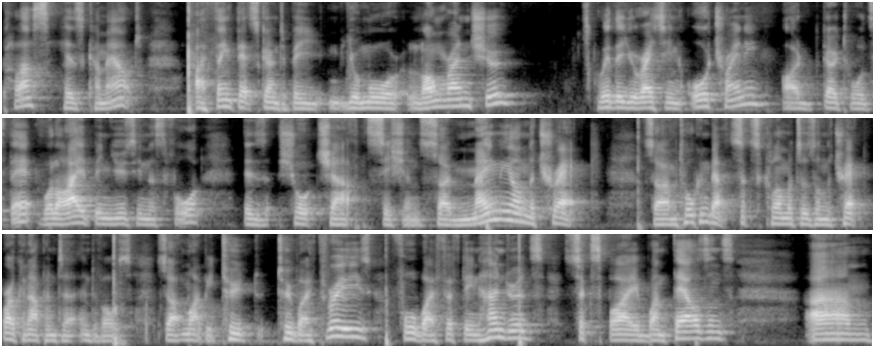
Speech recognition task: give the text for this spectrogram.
Plus has come out, I think that's going to be your more long run shoe. Whether you're racing or training, I'd go towards that. What I've been using this for is short, sharp sessions. So mainly on the track. So I'm talking about six kilometers on the track, broken up into intervals. So it might be two, two by threes, four by 1500s, six by 1000s, um,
